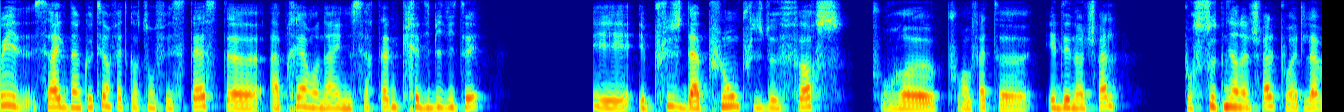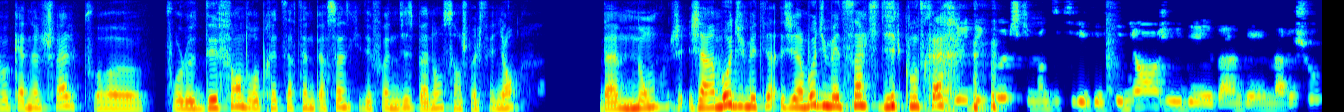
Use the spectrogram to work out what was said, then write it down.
Oui, c'est vrai que d'un côté, en fait, quand on fait ce test, euh, après, on a une certaine crédibilité et, plus d'aplomb, plus de force pour, euh, pour en fait euh, aider notre cheval pour soutenir notre cheval, pour être l'avocat de notre cheval, pour, pour le défendre auprès de certaines personnes qui des fois nous disent bah non c'est un cheval feignant. Ben non, j'ai un mot du j'ai un mot du médecin qui dit le contraire. J'ai eu des coachs qui m'ont dit qu'il était feignant, j'ai eu des, ben, des maréchaux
